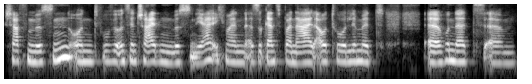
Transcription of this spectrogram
schaffen müssen und wo wir uns entscheiden müssen? Ja, ich meine, also ganz banal, Autolimit äh, 100, ähm,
